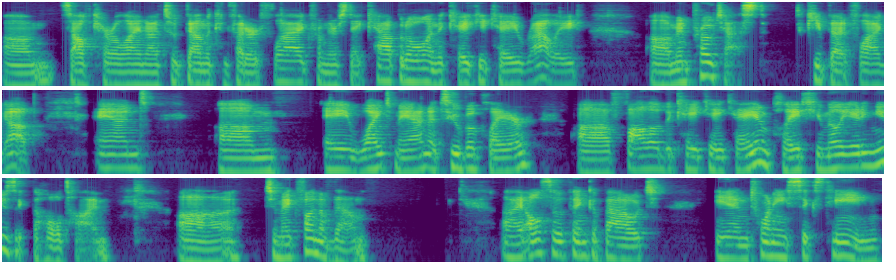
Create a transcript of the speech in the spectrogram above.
Um, South Carolina took down the Confederate flag from their state capitol, and the KKK rallied um, in protest to keep that flag up. And um, a white man, a tuba player, uh, followed the KKK and played humiliating music the whole time uh, to make fun of them. I also think about in 2016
